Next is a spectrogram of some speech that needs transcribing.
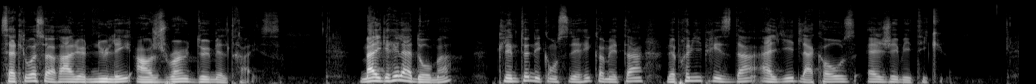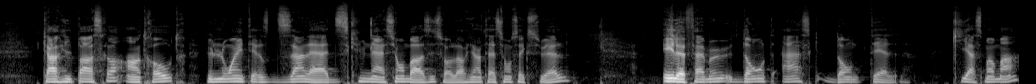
Cette loi sera annulée en juin 2013. Malgré la DOMA, Clinton est considéré comme étant le premier président allié de la cause LGBTQ, car il passera, entre autres, une loi interdisant la discrimination basée sur l'orientation sexuelle et le fameux Don't Ask, Don't Tell, qui à ce moment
